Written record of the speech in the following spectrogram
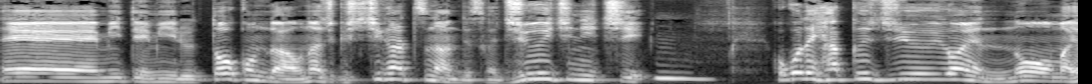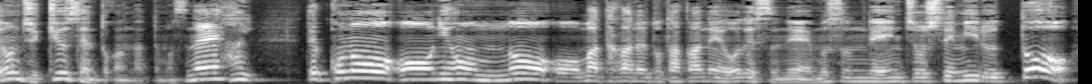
えー、見てみると、今度は同じく7月なんですが、11日。うんここで114円の、まあ、49銭とかになってますね。はい。で、この日本の、まあ、高値と高値をですね、結んで延長してみると、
